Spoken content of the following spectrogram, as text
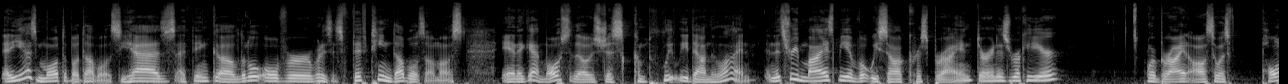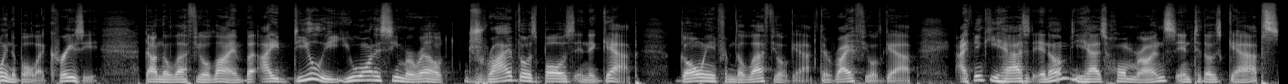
And he has multiple doubles. He has, I think, a little over, what is this, 15 doubles almost. And again, most of those just completely down the line. And this reminds me of what we saw Kris Bryant during his rookie year, where Bryant also was pulling the ball like crazy down the left field line. But ideally, you want to see Morel drive those balls in the gap, going from the left field gap, the right field gap. I think he has it in him. He has home runs into those gaps.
